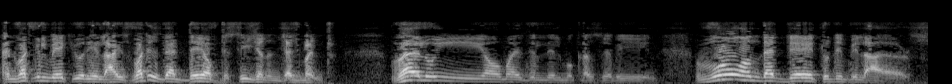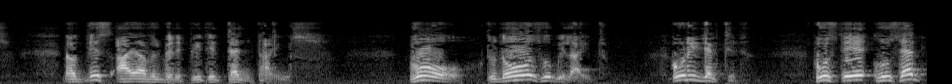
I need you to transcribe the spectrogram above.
And what will make you realize what is that day of decision and judgment? وَيْلٌ يَوْمَئِذٍ لِلْمُكَذِّبِينَ Woe on that day to the beliers. Now this ayah will be repeated ten times. Woe to those who belied, who rejected, who, stay, who said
